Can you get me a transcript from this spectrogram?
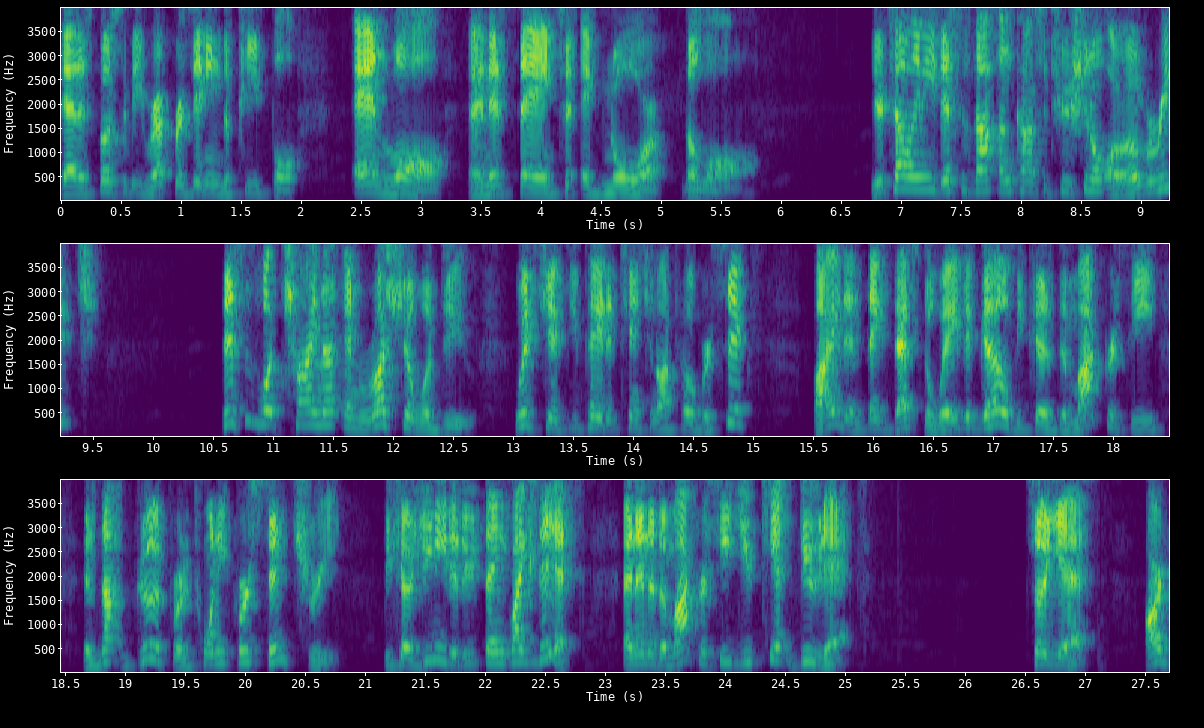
that is supposed to be representing the people and law, and it's saying to ignore the law. You're telling me this is not unconstitutional or overreach? This is what China and Russia would do, which, if you paid attention October 6th, Biden thinks that's the way to go because democracy is not good for the 21st century because you need to do things like this. And in a democracy, you can't do that. So, yes, our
